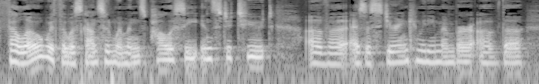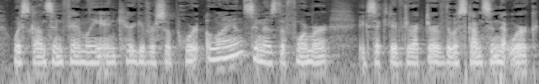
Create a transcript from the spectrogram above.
fellow with the Wisconsin Women's Policy Institute, a, as a steering committee member of the Wisconsin Family and Caregiver Support Alliance, and as the former executive director of the Wisconsin Network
